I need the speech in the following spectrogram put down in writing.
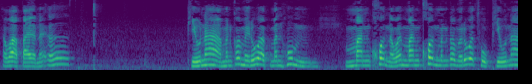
ถ้าว่าไปอะนะเออ ผิวหน้ามันก็ไม่รู้ว่ามันหุ้มมันข้นเอาไว้ มันข้นมันก็ไม่รู้ว่าถูกผิวหน้า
